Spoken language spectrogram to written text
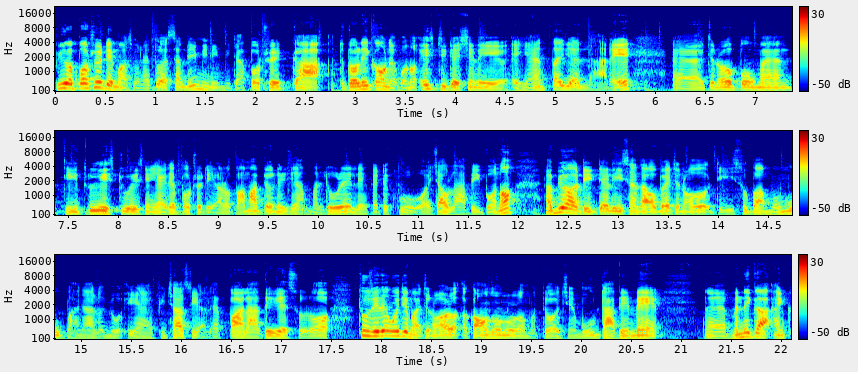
ပြီးတော့ portrait တွေမှာဆိုရင်လည်းသူက 70mm portrait ကတော်တော်လေးကောင်းတယ်ပေါ့နော် HD detection လေးအရန်တက်ရက်လာတယ် အဲကျွန်တော်တို့ပုံမှန်ဒီ 3H 2H နဲ့ရိုက်တဲ့ portrait တွေကတော့ဘာမှပြောနေစရာမလိုတဲ့ level တစ်ခုကိုရောက်လာပြီပေါ့နော်နောက်ပြီးတော့ဒီ tele sensor ကိုပဲကျွန်တော်တို့ဒီ super momo ဘာညာလိုမျိုး AI features တွေကလည်းပါလာသေးတယ်ဆိုတော့သူစီတဲ့ဝေးချိန်မှာကျွန်တော်ကတော့အကောင်းဆုံးလို့တော့မပြောချင်ဘူးဒါပေမဲ့အဲမနစ်က IQ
